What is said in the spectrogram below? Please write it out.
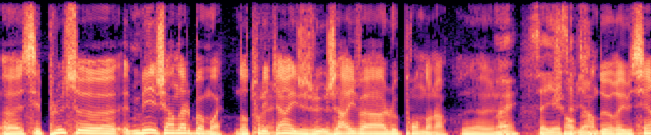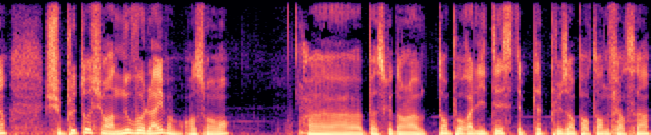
Euh, c'est plus, euh, mais j'ai un album, ouais. Dans tous les Ouais. cas, et je- j'arrive à le pondre là. Euh, Ouais, ça y je est, suis ça en vient. train de réussir. Je suis plutôt sur un nouveau live en ce moment. Euh, parce que dans la temporalité, c'était peut-être plus important de faire ça,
